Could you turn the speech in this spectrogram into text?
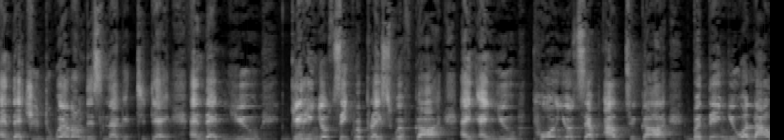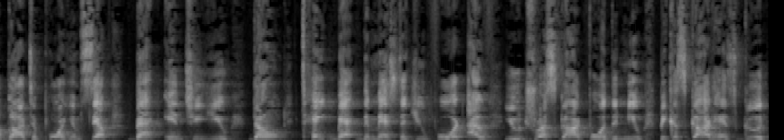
and that you dwell on this nugget today and that you get in your secret place with God and, and you pour yourself out to God, but then you allow God to pour Himself back into you. Don't take back the mess that you poured out. You trust God for the new because God has good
